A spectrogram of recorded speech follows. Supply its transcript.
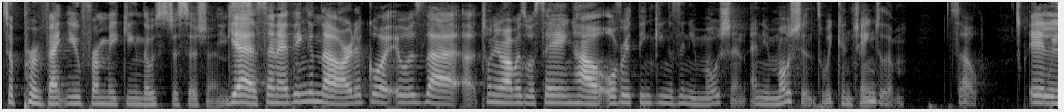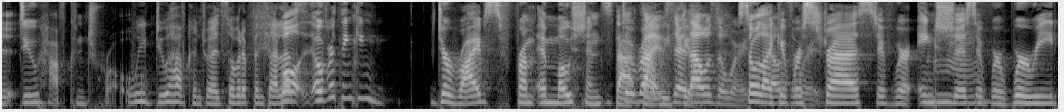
to prevent you from making those decisions. Yes, and I think in the article it was that uh, Tony Robbins was saying how overthinking is an emotion, and emotions we can change them. So, el, We do have control. We do have control. Sobrepensar Well, overthinking derives from emotions that, that we there- feel. that was the word. So, like, if we're word. Mm-hmm. stressed, if we're anxious, if we're worried,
